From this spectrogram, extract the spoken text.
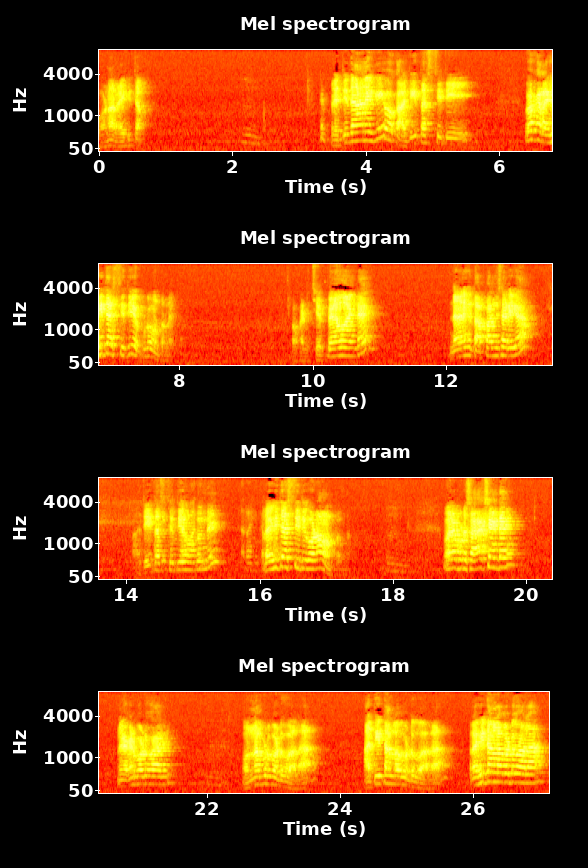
గుణరహితం. ప్రతిదానికి ఒక అతీత స్థితి ఒక రహిత స్థితి ఎప్పుడూ ఉంటున్నాయి ఒకటి చెప్పాము అంటే దానికి తప్పనిసరిగా అతీత స్థితి ఉంటుంది రహిత. స్థితి కూడా ఉంటుంది. మరి అప్పుడు సాక్షి అంటే నువ్వు ఎక్కడ పట్టుకోవాలి? ఉన్నప్పుడు పట్టుకోవాలా? అతీతంలో పట్టుకోవాలా? రహితంలో పట్టుకోవాలా?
